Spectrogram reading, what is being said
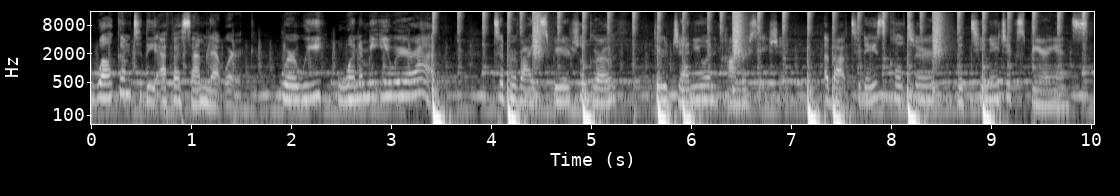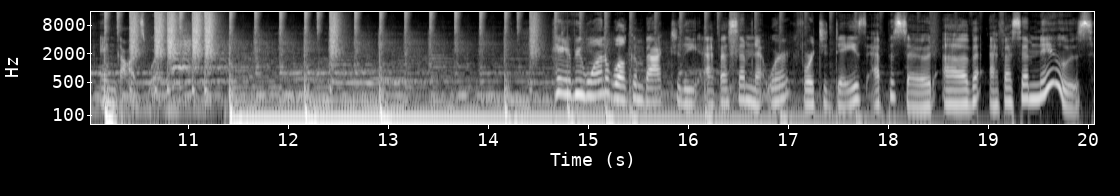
Welcome to the FSM Network, where we want to meet you where you're at to provide spiritual growth through genuine conversation about today's culture, the teenage experience, and God's Word. Hey everyone, welcome back to the FSM Network for today's episode of FSM News.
